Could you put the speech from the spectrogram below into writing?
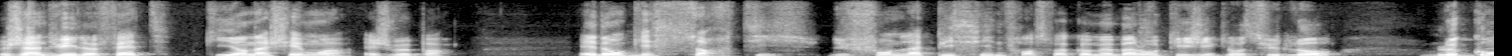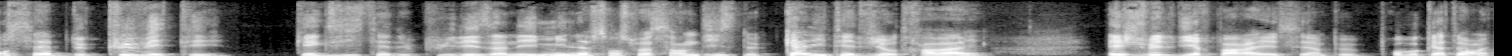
j'induis le fait qu'il y en a chez moi, et je veux pas. Et donc est sorti du fond de la piscine, François, comme un ballon qui gicle au-dessus de l'eau, le concept de QVT qui existait depuis les années 1970 de qualité de vie au travail. Et je vais le dire pareil, c'est un peu provocateur, mais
